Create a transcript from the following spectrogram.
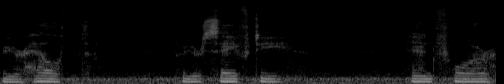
for your health, for your safety, and for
